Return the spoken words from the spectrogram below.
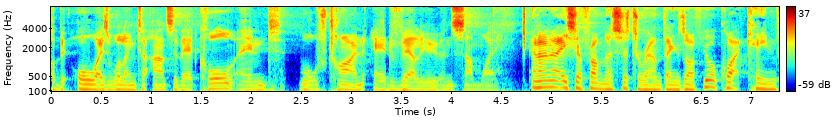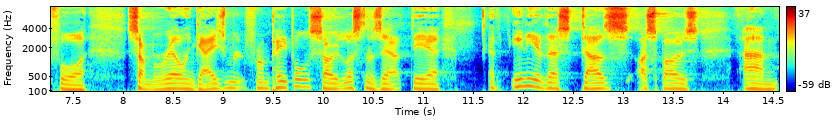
I'll be always willing to answer that call and we'll try and add value in some way. And I know, Isa, from this, just to round things off, you're quite keen for some real engagement from people. So, listeners out there, if any of this does, I suppose, um,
